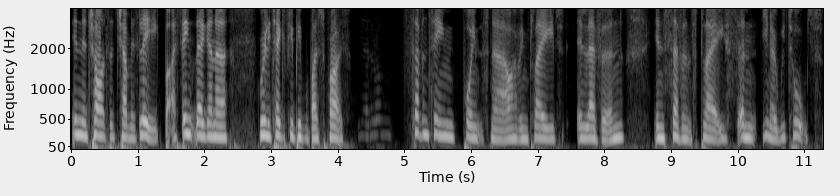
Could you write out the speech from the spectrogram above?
in the chance of the Champions League, but I think they're going to really take a few people by surprise. Yeah, they're on 17 points now, having played 11 in seventh place. And, you know, we talked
